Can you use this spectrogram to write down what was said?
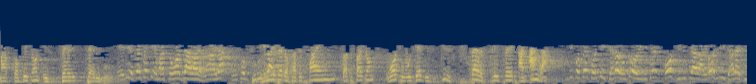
masturbation is very terrible. òun Instead of satisfying satisfaction, what you will get is guilt, self-hatred, and anger. dípò pé kò ní ìtẹ́lọ́rùn tó rí ni pé ó bínú sí ara rẹ̀ ó ní ìdálẹ́ bí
